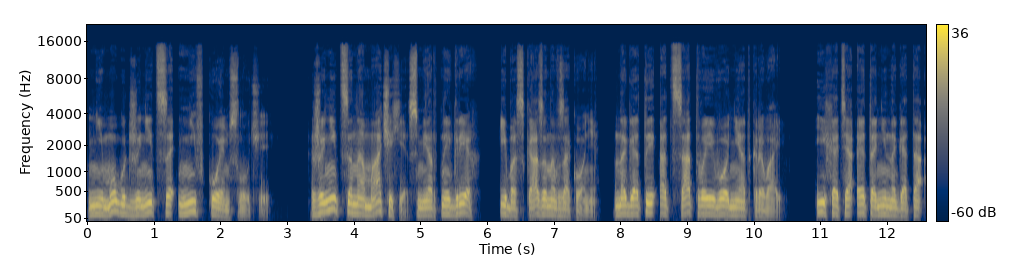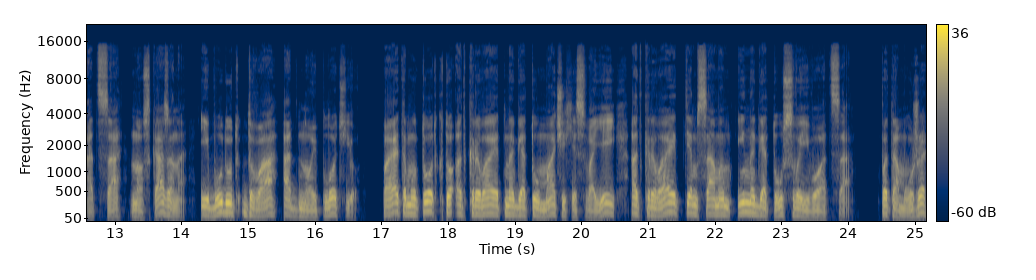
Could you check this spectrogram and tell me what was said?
не могут жениться ни в коем случае. Жениться на мачехе — смертный грех, ибо сказано в законе «наготы отца твоего не открывай». И хотя это не нагота отца, но сказано, и будут два одной плотью. Поэтому тот, кто открывает наготу мачехи своей, открывает тем самым и наготу своего отца. Потому же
